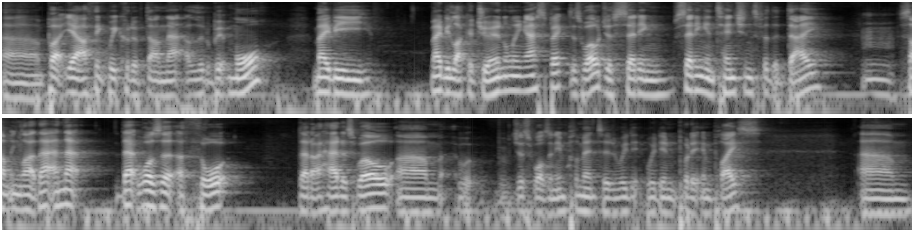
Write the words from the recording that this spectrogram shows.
Uh, but yeah, I think we could have done that a little bit more. Maybe maybe like a journaling aspect as well, just setting setting intentions for the day, something like that. And that that was a, a thought that I had as well. Um, just wasn't implemented. We di- we didn't put it in place. Um,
